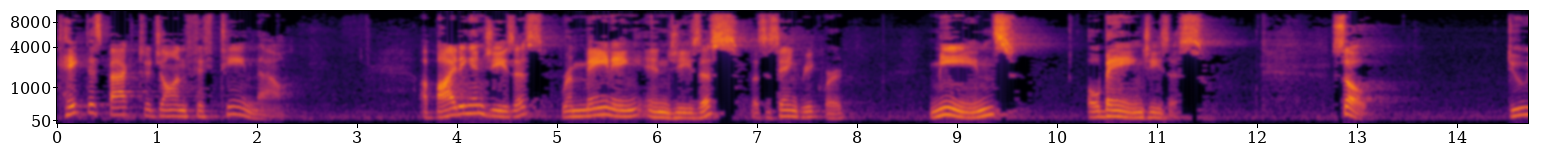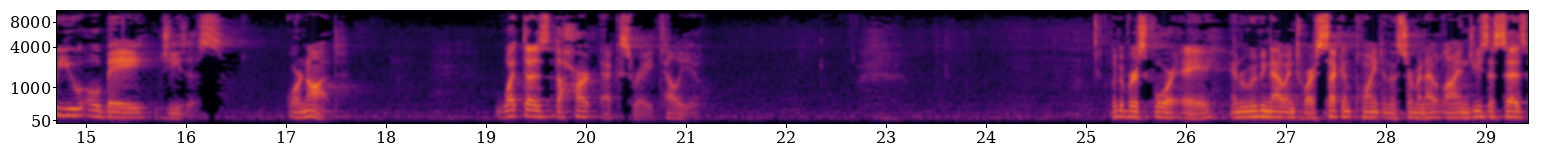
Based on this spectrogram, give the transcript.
Take this back to John 15 now. Abiding in Jesus, remaining in Jesus, that's the same Greek word, means obeying Jesus. So, do you obey Jesus or not? What does the heart x ray tell you? Look at verse 4a, and we're moving now into our second point in the sermon outline. Jesus says,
